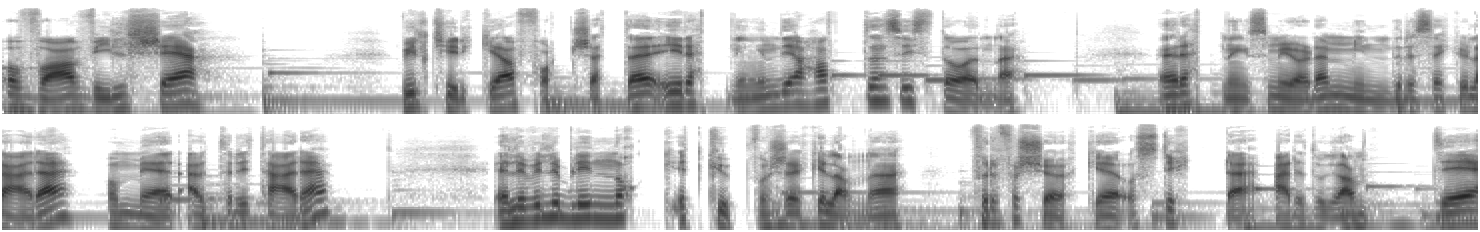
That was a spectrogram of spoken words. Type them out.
Og hva vil skje? Vil Tyrkia fortsette i retningen de har hatt de siste årene? En retning som gjør dem mindre sekulære og mer autoritære? Eller vil det bli nok et kuppforsøk i landet for å forsøke å styrte Erdogan? Det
